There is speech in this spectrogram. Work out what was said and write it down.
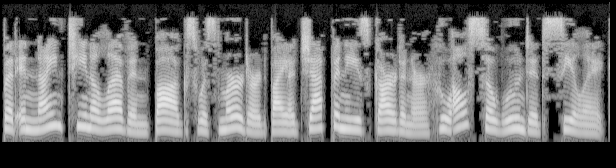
but in 1911 Boggs was murdered by a Japanese gardener who also wounded Selig.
